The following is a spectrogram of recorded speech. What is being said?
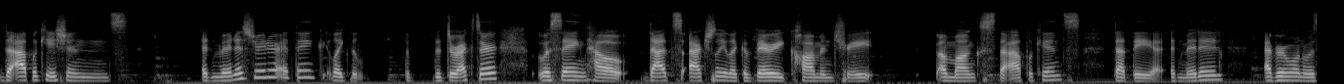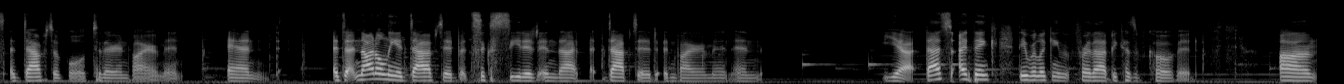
the applications administrator, I think, like the, the the director, was saying how that's actually like a very common trait amongst the applicants that they admitted. Everyone was adaptable to their environment, and ad- not only adapted but succeeded in that adapted environment and yeah that's i think they were looking for that because of covid um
